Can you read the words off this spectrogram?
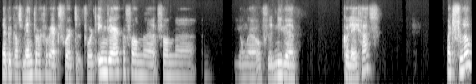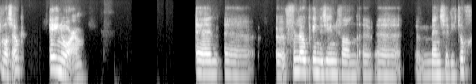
Heb ik als mentor gewerkt voor het, voor het inwerken van, van jonge of nieuwe collega's. Maar het verloop was ook enorm. En verloop in de zin van uh, mensen die toch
